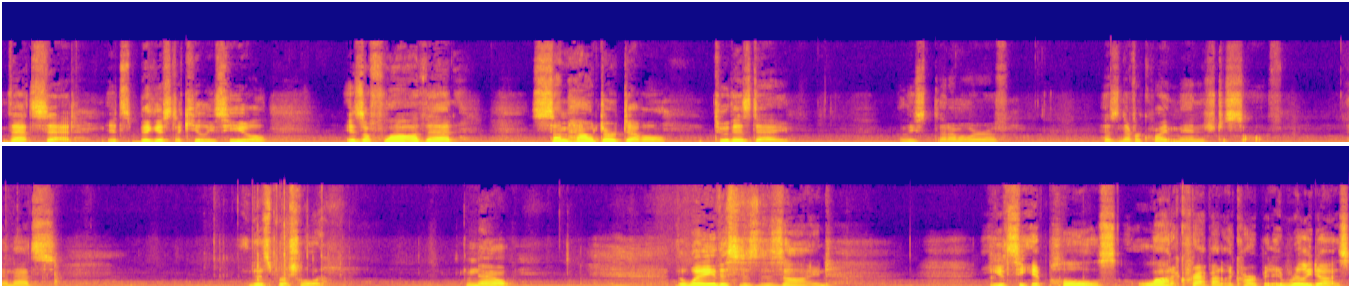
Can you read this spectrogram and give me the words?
That said, its biggest Achilles heel is a flaw that somehow Dirt Devil, to this day, at least that I'm aware of, has never quite managed to solve. And that's this brush roller. Now, the way this is designed, you can see it pulls a lot of crap out of the carpet. It really does.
